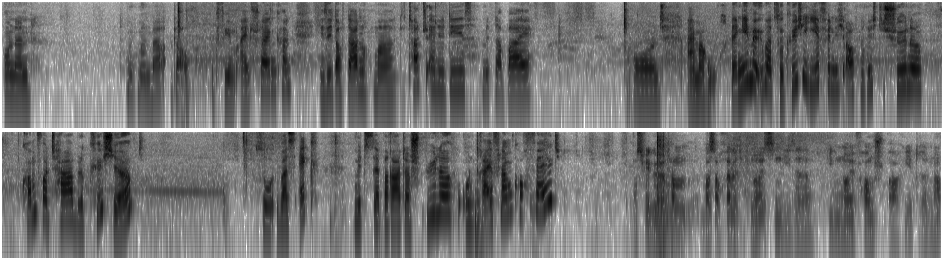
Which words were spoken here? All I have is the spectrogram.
Und dann, damit man da auch bequem einsteigen kann. Ihr seht auch da nochmal die Touch-LEDs mit dabei. Und einmal hoch. Dann gehen wir über zur Küche. Hier finde ich auch eine richtig schöne, komfortable Küche. So übers Eck mit separater Spüle und Dreiflammkochfeld. Was wir gehört haben, was auch relativ neu ist, sind diese die neue Formsprache hier drin. Ne?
